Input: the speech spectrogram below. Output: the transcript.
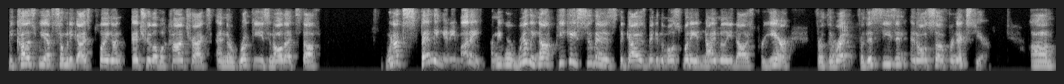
because we have so many guys playing on entry level contracts and they're rookies and all that stuff, we're not spending any money. I mean, we're really not. PK Subban is the guy who's making the most money at $9 million per year for the right. for this season and also for next year. Um,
